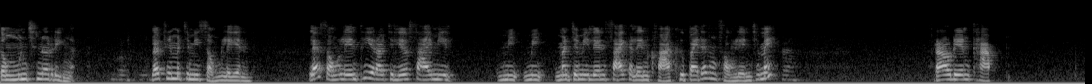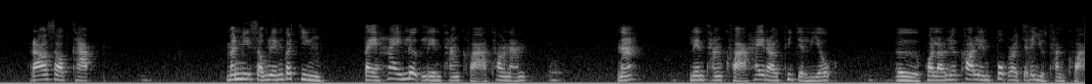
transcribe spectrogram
ตรงมุนชนริงอะอือฮึแล้วทีนี้มันจะมีสองเลน และสองเลนที่เราจะเลี้ยวซ้ายมีมีมีมันจะมีเลนซ้ายกับเลนขวาคือไปได้ทั้งสองเลนใช่ไหมค่ะ เราเรียนขับ เราสอบขับ มันมีสองเลนก็จริง แต่ให้เลือกเลนทางขวาเท่านั้น นะเลนทางขวาให้เราที่จะเลี้ยว เออ พอเราเลี้ยวเข้าเลนปุ๊บเราจะได้อยู่ทางขวา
